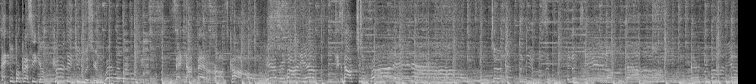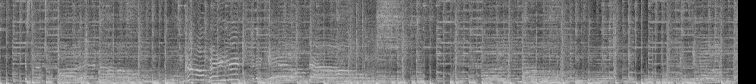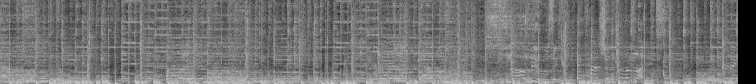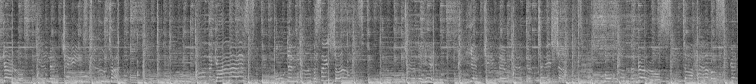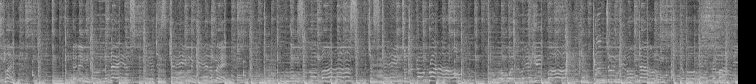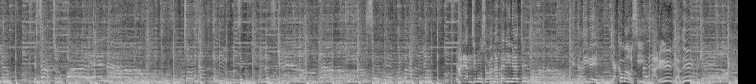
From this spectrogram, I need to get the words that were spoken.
Et tout en classique, hein. Que des tubes, monsieur. set up a Roscoe. Everybody up, It's time to party now. aussi. Salut, bienvenue.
